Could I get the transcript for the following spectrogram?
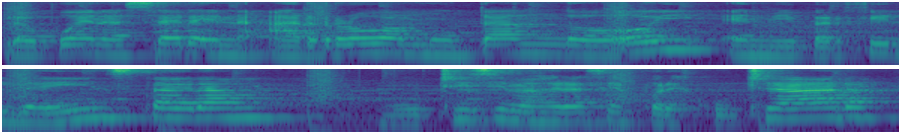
lo pueden hacer en arroba mutando hoy en mi perfil de Instagram. Muchísimas gracias por escuchar.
